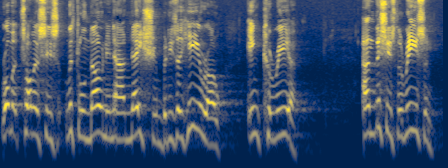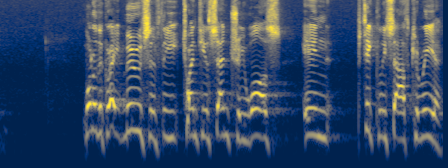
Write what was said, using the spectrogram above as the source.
Robert Thomas is little known in our nation, but he's a hero in Korea. And this is the reason. One of the great moves of the 20th century was in particularly South Korea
